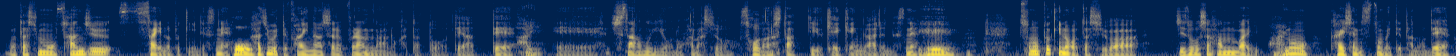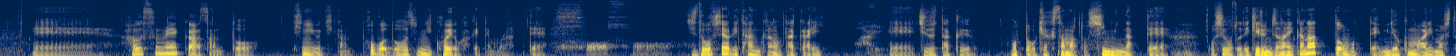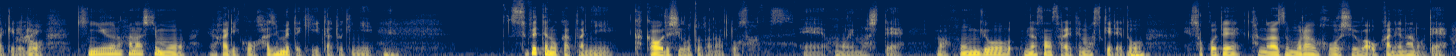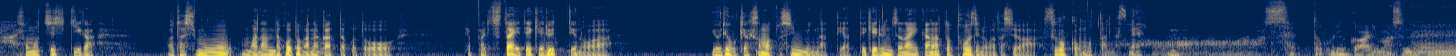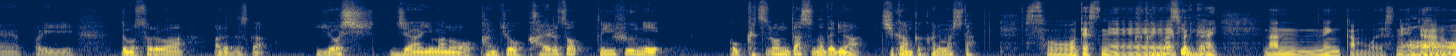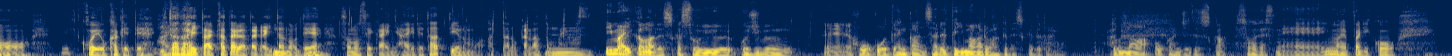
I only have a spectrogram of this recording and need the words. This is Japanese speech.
私も30歳の時にですね初めてファイナンシャルプランナーの方と出会って、はい、えー、資産運用のお話を相談したっていう経験があるんですね、えー、その時の私は自動車販売の会社に勤めてたので、はい、えー、ハウスメーカーさんと金融機関ほぼ同時に声をかけてもらって自動車より単価の高いはい、えー、住宅もっとお客様と親身になってお仕事できるんじゃないかなと思って魅力もありましたけれど、はい、金融の話もやはりこう初めて聞いた時に、うん、全ての方に関わる仕事だなと、えー、思いまして、まあ、本業皆さんされてますけれど、うん、そこで必ずもらう報酬はお金なので、はい、その知識が私も学んだことがなかったことをやっぱり伝えていけるっていうのはよりお客様と親身になってやっていけるんじゃないかなと当時の私はすごく思ったんですね。はあ、説得力ありますね。やっぱりでもそれはあれですか。よしじゃあ今の環境を変えるぞというふうにこう結論出すまでには時間かかりました。そうですね。かかりますよね、はい、何年間もですねあの声をかけていただいた方々がいたので、はいうんうん、その世界に入れたっていうのもあったのかなと思います。今いかがですか？そういうご自分、えー、方向転換されて今あるわけですけれども。どんなお感じですか？そうですね。今やっぱりこう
